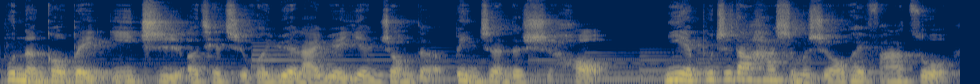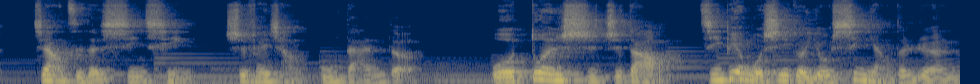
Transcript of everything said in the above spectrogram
不能够被医治，而且只会越来越严重的病症的时候，你也不知道他什么时候会发作，这样子的心情是非常孤单的。我顿时知道，即便我是一个有信仰的人，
